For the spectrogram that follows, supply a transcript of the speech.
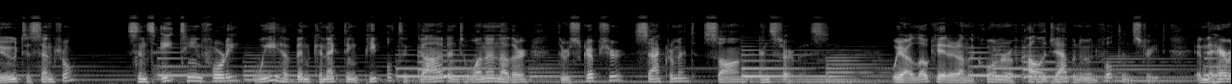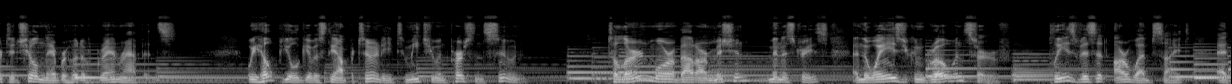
New to Central? Since 1840, we have been connecting people to God and to one another through scripture, sacrament, song, and service. We are located on the corner of College Avenue and Fulton Street in the Heritage Hill neighborhood of Grand Rapids. We hope you'll give us the opportunity to meet you in person soon. To learn more about our mission, ministries, and the ways you can grow and serve, please visit our website at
